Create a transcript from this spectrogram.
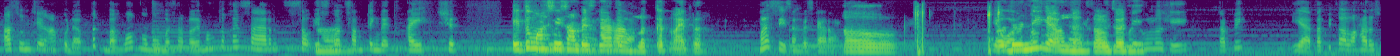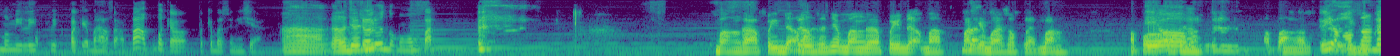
Asumsi yang aku dapat bahwa ngomong bahasa Palembang tuh kasar. So it's not something that I should itu masih Nah, sampai sekarang itulah. leket mah itu masih sampai sekarang. oh Ya, Kalau Joni nggak Kalau bisa zaman Joni? dulu sih. Tapi ya, tapi kalau harus memilih pakai bahasa apa, aku pakai pakai bahasa Indonesia. ah kalau Joni Kecuali untuk mengumpat. Bangga apa tidak Belum. maksudnya bangga apa tidak bak pakai bahasa Palembang? Apa iya apa? Apa bangga? Iya, Gitu. bangga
